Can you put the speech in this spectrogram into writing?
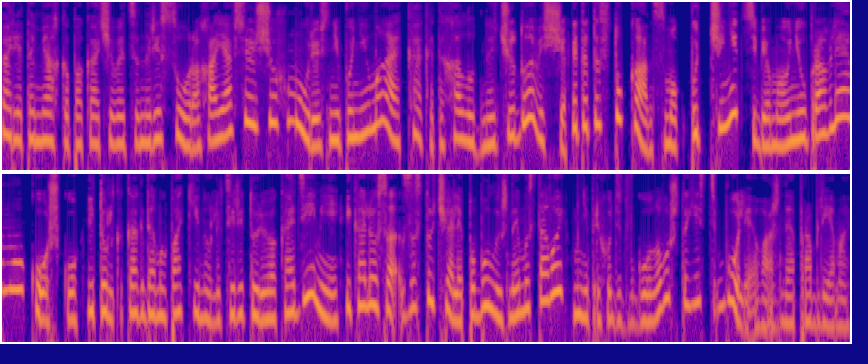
Карета мягко покачивается на рессорах, а я все еще хмурюсь, не понимая, как это холодное чудовище, этот истукан смог подчинить себе мою неуправляемую кошку. И только когда мы покинули территорию Академии и колеса застучали по булыжной мостовой, мне приходит в голову, что есть более важные проблемы.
